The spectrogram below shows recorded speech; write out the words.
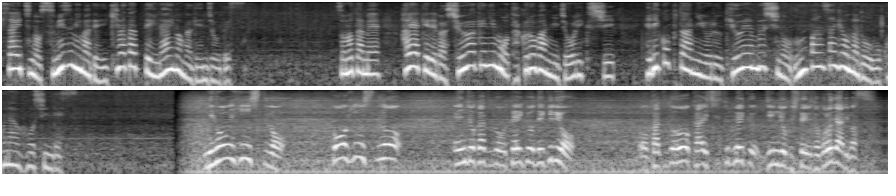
被災地の隅々まで行き渡っていないのが現状です。そのため早ければ週明けにもタクロ湾に上陸しヘリコプターによる救援物資の運搬作業などを行う方針です。日本品質の高品質の援助活動を提供できるよう活動を開始するべく尽力しているところであります。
